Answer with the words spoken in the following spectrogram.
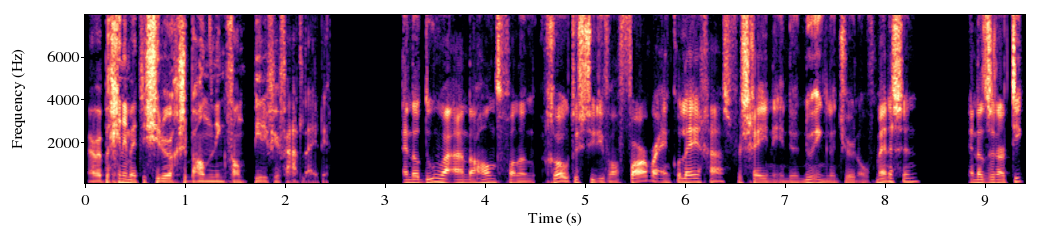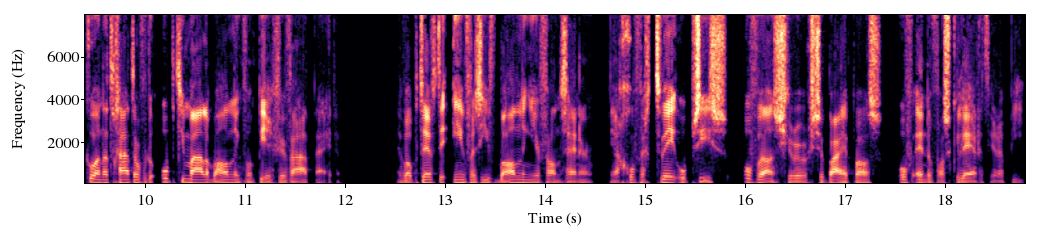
Maar we beginnen met de chirurgische behandeling van perifere vaatlijden. En dat doen we aan de hand van een grote studie van Farber en collega's, verschenen in de New England Journal of Medicine. En dat is een artikel en dat gaat over de optimale behandeling van perifere vaatlijden. En wat betreft de invasieve behandeling hiervan zijn er ja, grofweg twee opties. Ofwel een chirurgische bypass of endovasculaire therapie.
